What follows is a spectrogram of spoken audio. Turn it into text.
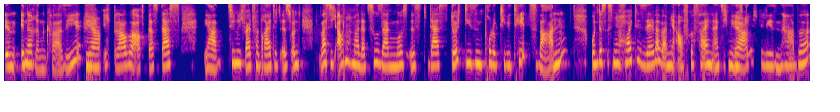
im Inneren quasi. Ja. Ich glaube auch, dass das ja ziemlich weit verbreitet ist. Und was ich auch nochmal dazu sagen muss, ist, dass durch diesen Produktivitätswahn, und das ist mir heute selber bei mir aufgefallen, als ich mir ja. das durchgelesen habe,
